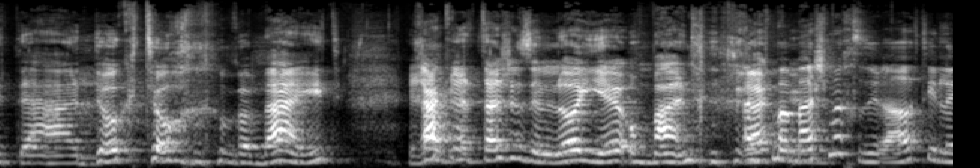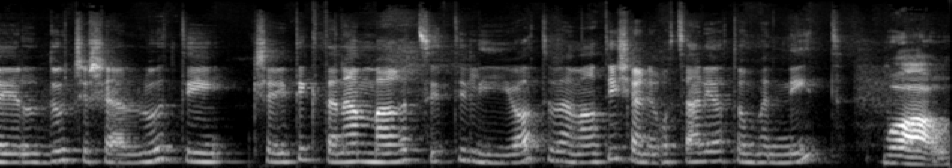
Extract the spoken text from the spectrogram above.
את הדוקטור בבית, רק רצתה שזה לא יהיה אומן. את ממש מחזירה אותי לילדות ששאלו אותי, כשהייתי קטנה, מה רציתי להיות, ואמרתי שאני רוצה להיות אומנית. וואו.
